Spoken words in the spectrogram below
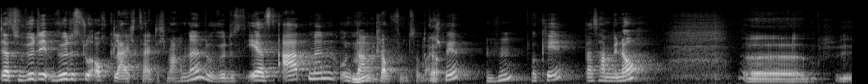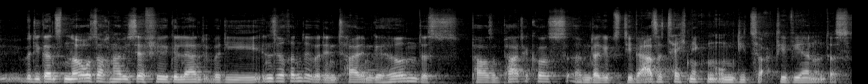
das würde, würdest du auch gleichzeitig machen, ne? Du würdest erst atmen und Hm. dann klopfen zum Beispiel. Mhm. Okay, was haben wir noch? Äh, über die ganzen Neurosachen habe ich sehr viel gelernt über die Inselrinde, über den Teil im Gehirn des Parasympathikus. Ähm, da gibt es diverse Techniken, um die zu aktivieren. Und das,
